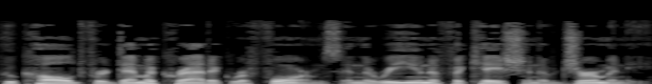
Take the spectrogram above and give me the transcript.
who called for democratic reforms and the reunification of Germany.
